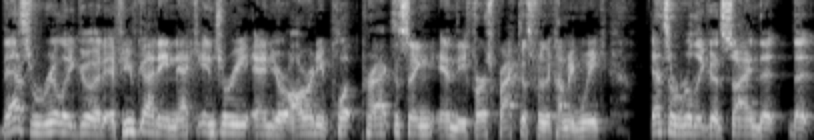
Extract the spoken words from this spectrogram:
that's really good. If you've got a neck injury and you're already pl- practicing in the first practice for the coming week, that's a really good sign that that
